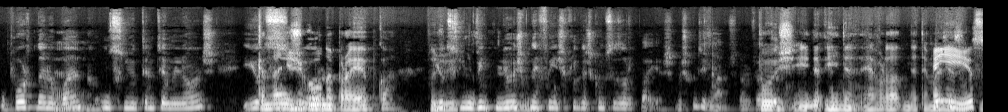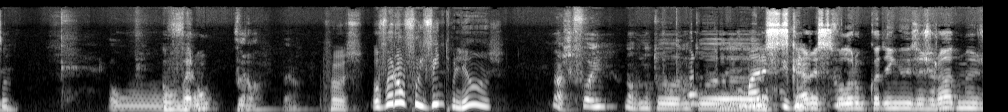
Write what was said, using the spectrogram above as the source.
O Porto dá no Ah. banco um senhor de 30 milhões E Que outro nem senhor- jogou na pré-época. E pelos outro vistos. tinha 20 milhões que nem foi inscrito nas competições europeias. Mas continuamos. Vamos, vamos Pois, ainda, ainda, é verdade, ainda tem mais. Quem é esse. esse? O, O Verão, Verão. Verão. Pois. O Verão foi 20 milhões. Eu acho que foi. Não não estou. Não O estou Mário- a... se calhar esse valor um bocadinho exagerado, mas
